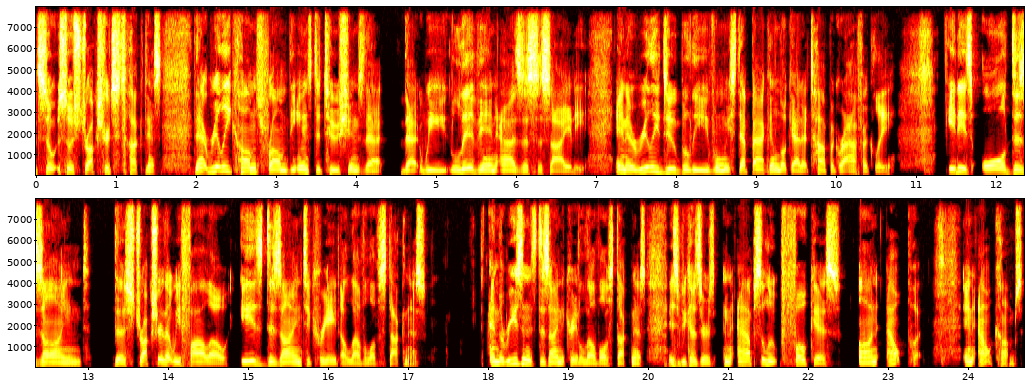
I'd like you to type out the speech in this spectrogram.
So, so structured stuckness that really comes from the institutions that that we live in as a society. And I really do believe when we step back and look at it topographically, it is all designed. The structure that we follow is designed to create a level of stuckness. And the reason it's designed to create a level of stuckness is because there's an absolute focus on output and outcomes.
